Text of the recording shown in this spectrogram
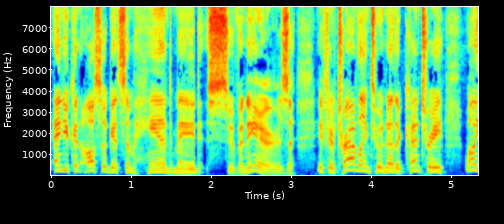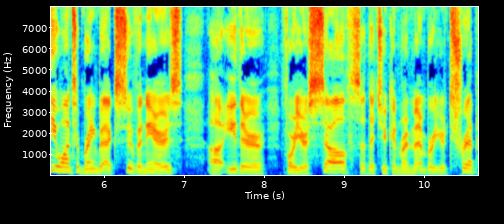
And you can also get some handmade souvenirs. If you're traveling to another country, well, you want to bring back souvenirs, uh, either for yourself so that you can remember your trip,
